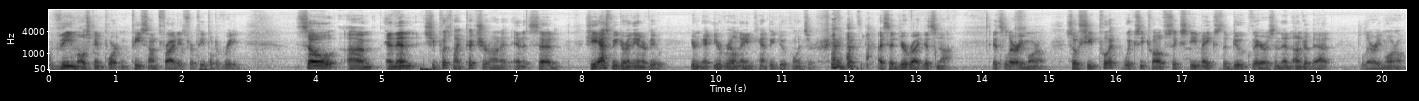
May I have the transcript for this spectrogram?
the most important piece on fridays for people to read. So um, and then she puts my picture on it and it said she asked me during the interview your, your real name can't be duke windsor. I said you're right it's not. It's larry morrow so she put wixie 1260 makes the duke theirs and then under that larry morrow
